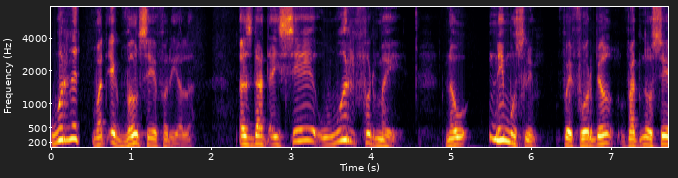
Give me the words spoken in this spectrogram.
hoor net wat ek wil sê vir julle. Is dat hy sê hoor vir my. Nou nie moslim byvoorbeeld wat nou sê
